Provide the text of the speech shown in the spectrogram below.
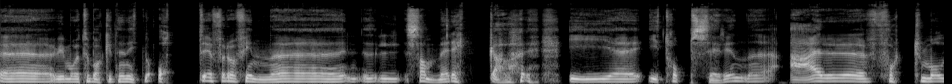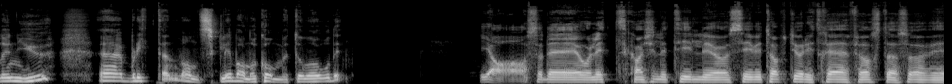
Uh, vi må jo tilbake til 1980 for å finne samme rekke i, i toppserien. Er Fort Molyneux eh, blitt en vanskelig bane å komme til nå, Odin? Ja, så det er jo litt, kanskje litt tidlig å si. Vi tapte jo de tre første, så har vi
